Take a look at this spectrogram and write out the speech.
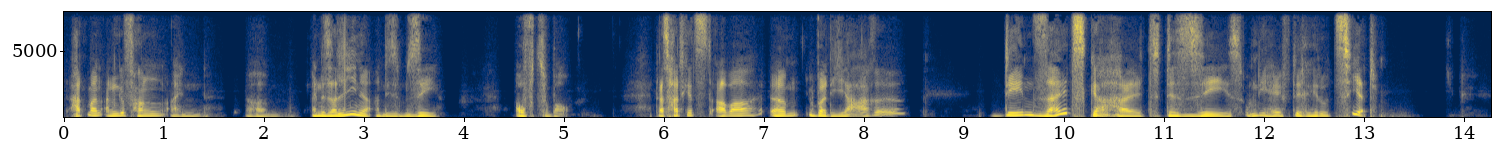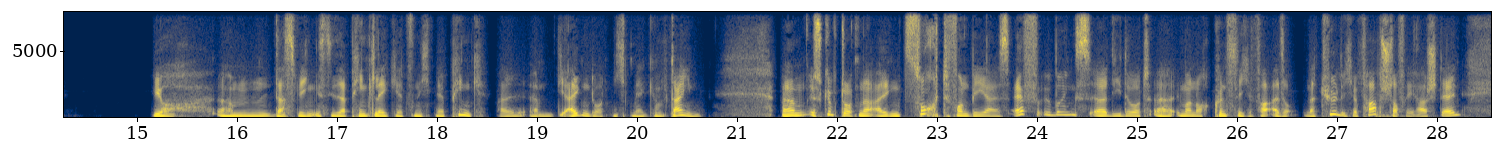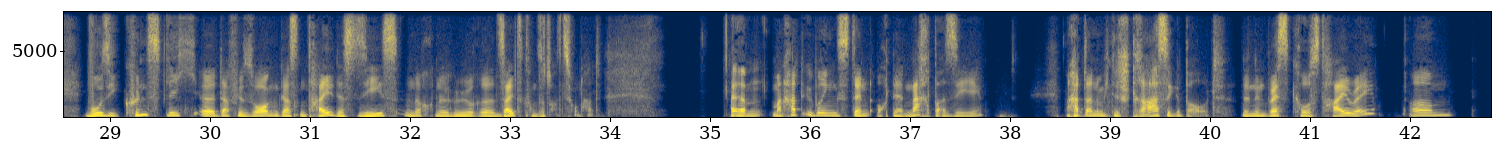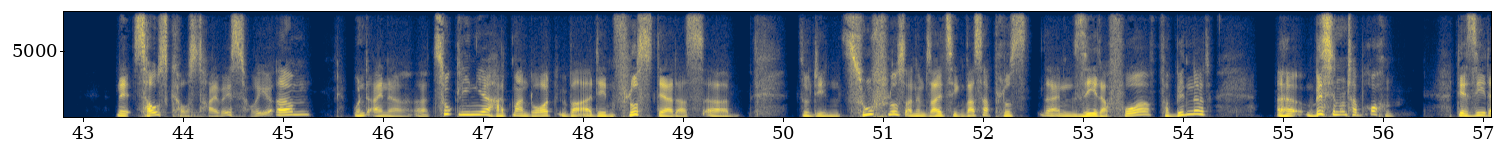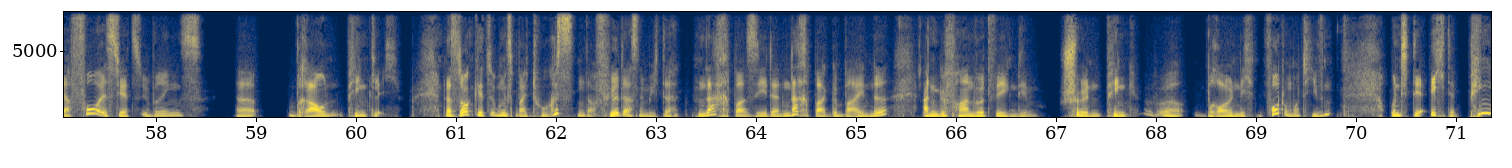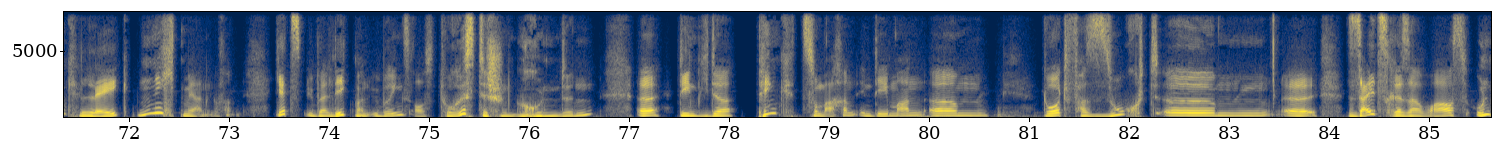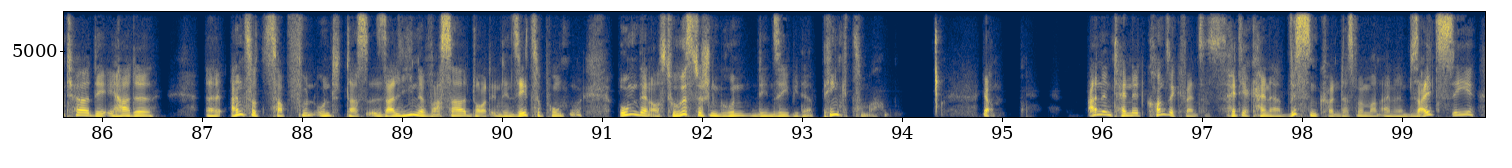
Da hat man angefangen, ein, ähm, eine Saline an diesem See aufzubauen. Das hat jetzt aber ähm, über die Jahre den Salzgehalt des Sees um die Hälfte reduziert. Ja, ähm, deswegen ist dieser Pink Lake jetzt nicht mehr pink, weil ähm, die Algen dort nicht mehr gedeihen. Ähm, es gibt dort eine Algenzucht von BASF übrigens, äh, die dort äh, immer noch künstliche, Farb also natürliche Farbstoffe herstellen, wo sie künstlich äh, dafür sorgen, dass ein Teil des Sees noch eine höhere Salzkonzentration hat. Ähm, man hat übrigens denn auch der Nachbarsee, man hat da nämlich eine Straße gebaut, den West Coast Highway, ähm, ne, South Coast Highway, sorry, ähm, und eine äh, Zuglinie hat man dort über den Fluss, der das, äh, so den Zufluss an dem salzigen Wasser plus einen See davor verbindet, äh, ein bisschen unterbrochen. Der See davor ist jetzt übrigens äh, braun-pinklich. Das sorgt jetzt übrigens bei Touristen dafür, dass nämlich der Nachbarsee, der Nachbargemeinde angefahren wird wegen dem schönen pink-bräunlichen äh, Fotomotiven und der echte Pink Lake nicht mehr angefangen. Jetzt überlegt man übrigens aus touristischen Gründen, äh, den wieder pink zu machen, indem man ähm, dort versucht, ähm, äh, Salzreservoirs unter der Erde äh, anzuzapfen und das saline Wasser dort in den See zu pumpen, um dann aus touristischen Gründen den See wieder pink zu machen unintended consequences. Das hätte ja keiner wissen können, dass wenn man einen Salzsee,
